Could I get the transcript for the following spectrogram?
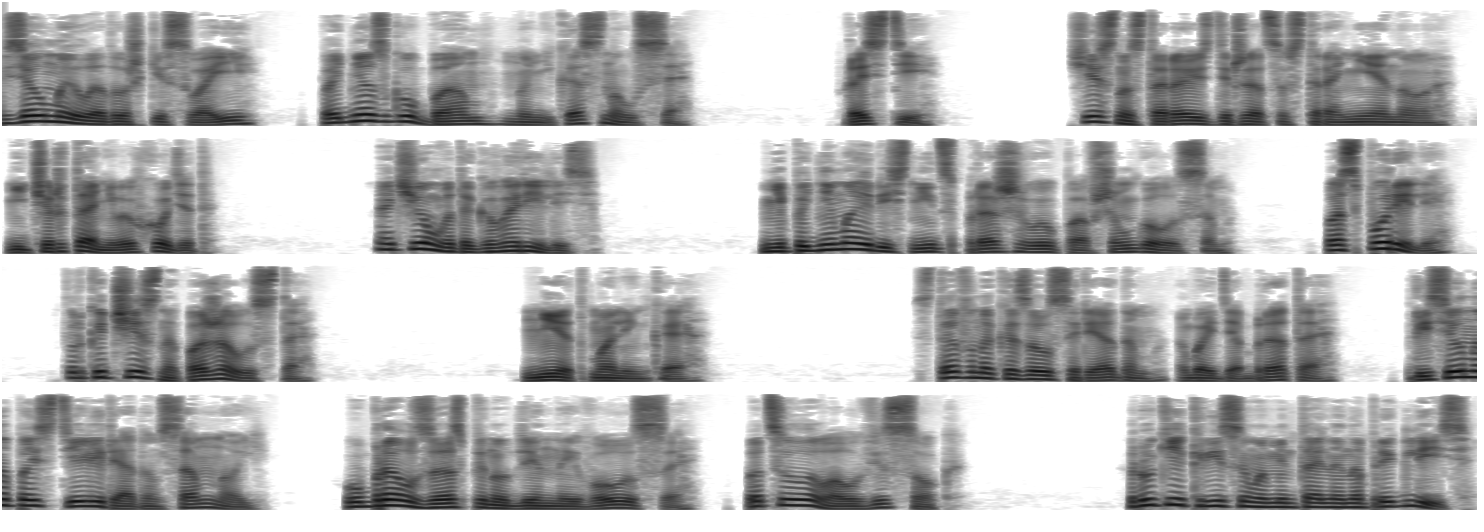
взял мои ладошки свои, поднес к губам, но не коснулся. «Прости. Честно стараюсь держаться в стороне, но ни черта не выходит». «О чем вы договорились?» Не поднимая ресниц, спрашиваю упавшим голосом. «Поспорили? Только честно, пожалуйста». «Нет, маленькая». Стефан оказался рядом, обойдя брата, присел на постель рядом со мной, убрал за спину длинные волосы, поцеловал висок. Руки Криса моментально напряглись,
